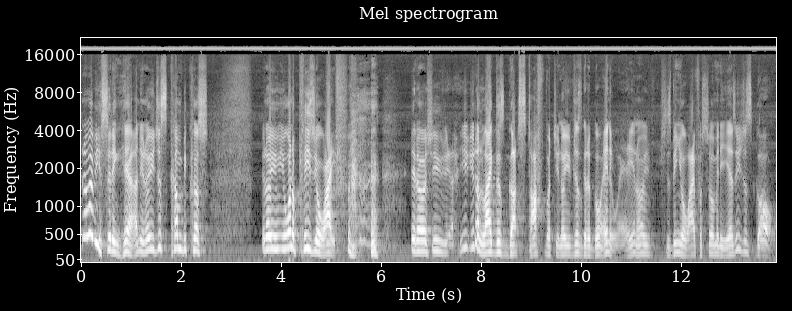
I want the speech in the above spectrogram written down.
you know, maybe you're sitting here and you know, you just come because you know, you, you want to please your wife. you know, she, you, you don't like this gut stuff, but you know, you've just got to go anyway. You know, she's been your wife for so many years, you just go.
